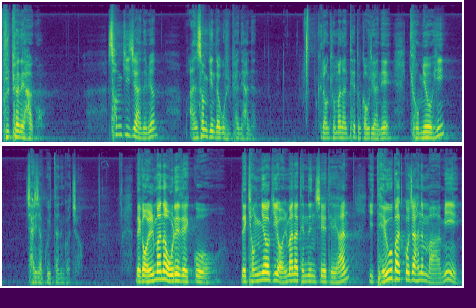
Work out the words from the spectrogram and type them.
불편해하고 섬기지 않으면 안 섬긴다고 불편해하는 그런 교만한 태도가 우리 안에 교묘히 자리 잡고 있다는 거죠. 내가 얼마나 오래됐고 내 경력이 얼마나 됐는지에 대한 이 대우받고자 하는 마음이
